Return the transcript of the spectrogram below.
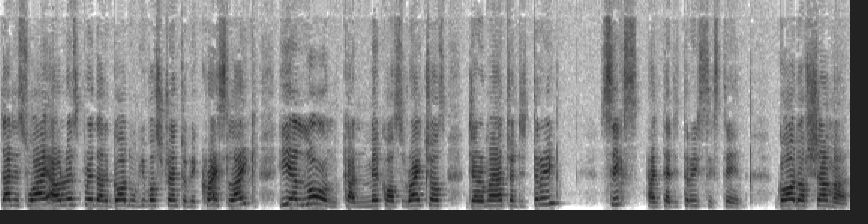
That is why I always pray that God will give us strength to be Christ like. He alone can make us righteous. Jeremiah 23, 6 and 33, 16. God of Shammah,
